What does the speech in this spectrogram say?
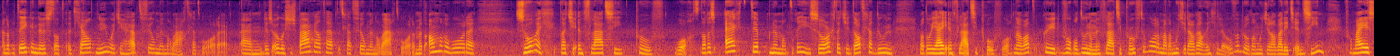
En dat betekent dus dat het geld nu wat je hebt veel minder waard gaat worden. En dus ook als je spaargeld hebt, het gaat veel minder waard worden. Met andere woorden, Zorg dat je inflatieproof wordt. Dat is echt tip nummer drie. Zorg dat je dat gaat doen, waardoor jij inflatieproof wordt. Nou, wat kun je bijvoorbeeld doen om inflatieproof te worden? Maar dan moet je daar wel in geloven. Ik bedoel, dan moet je daar wel iets in zien. Voor mij is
